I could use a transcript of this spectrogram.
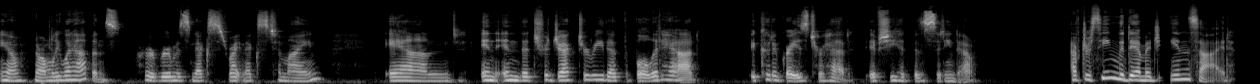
you know normally what happens. Her room is next right next to mine, and in in the trajectory that the bullet had, it could have grazed her head if she had been sitting down. After seeing the damage inside,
